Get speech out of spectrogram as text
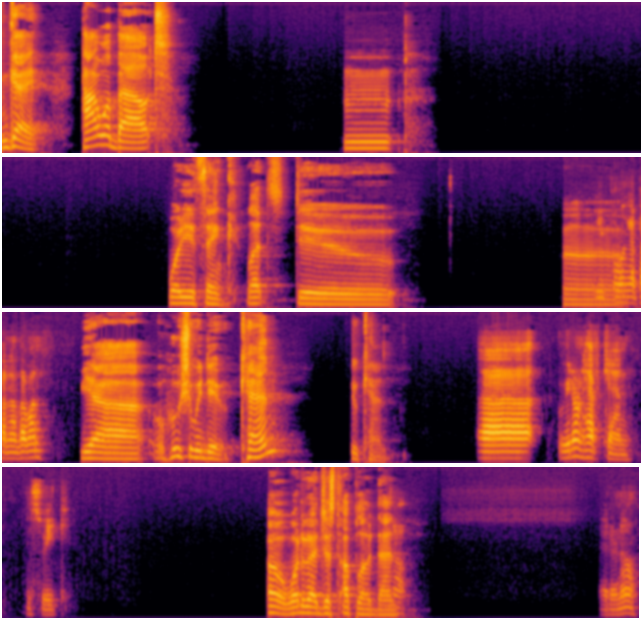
Okay, how about? What do you think? Let's do. Uh, Are you pulling up another one? yeah, who should we do? Ken? Do Ken. Uh, we don't have Ken this week. Oh, what did I just upload then? No. I don't know.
